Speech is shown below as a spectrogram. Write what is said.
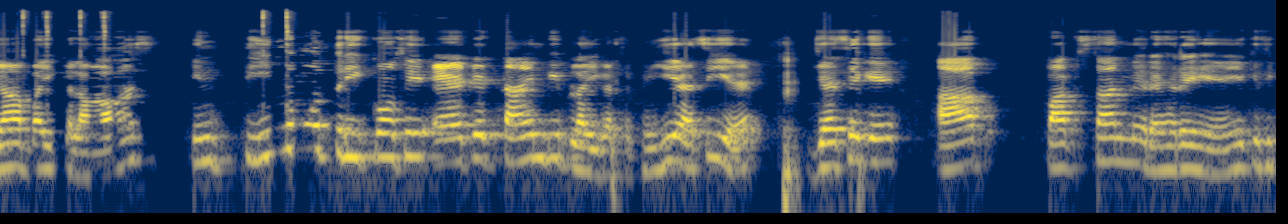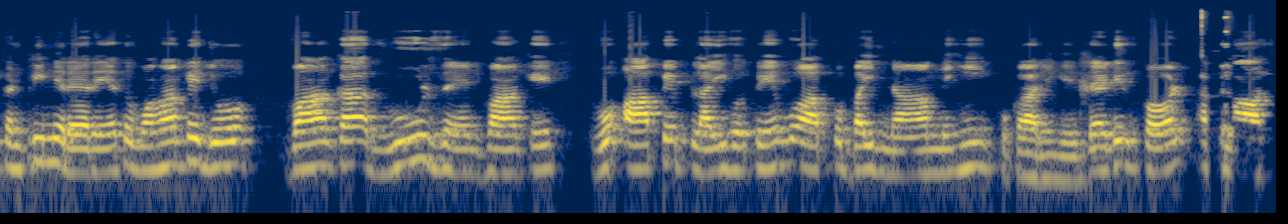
या बाई क्लास इन तीनों तरीकों से एट ए टाइम भी अप्लाई कर सकते हैं। ये ऐसी है, जैसे कि आप पाकिस्तान में रह रहे हैं, या किसी कंट्री में रह रहे हैं तो वहाँ पे जो, वहाँ का रूल्स हैं, वहाँ के, वो आप पे अप्लाई होते हैं, वो आपको बाई नाम नहीं पुकारेंगे। That is called a class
